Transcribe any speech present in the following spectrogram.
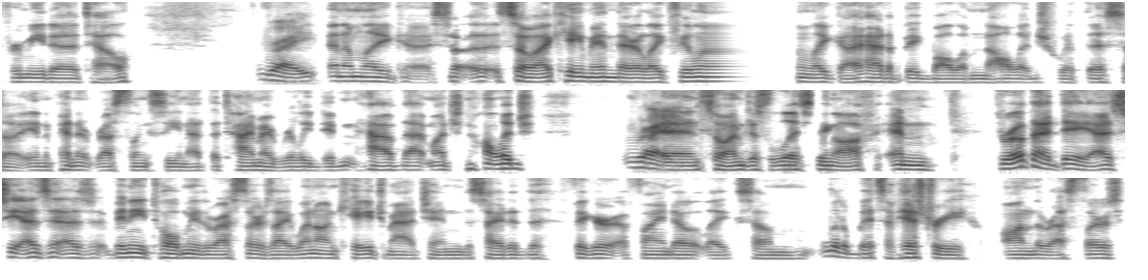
for me to tell right. and I'm like, uh, so so I came in there like feeling like I had a big ball of knowledge with this uh, independent wrestling scene. At the time, I really didn't have that much knowledge, Right. and so I'm just listing off. And throughout that day, as she as as Vinny told me the wrestlers, I went on Cage Match and decided to figure uh, find out like some little bits of history on the wrestlers.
